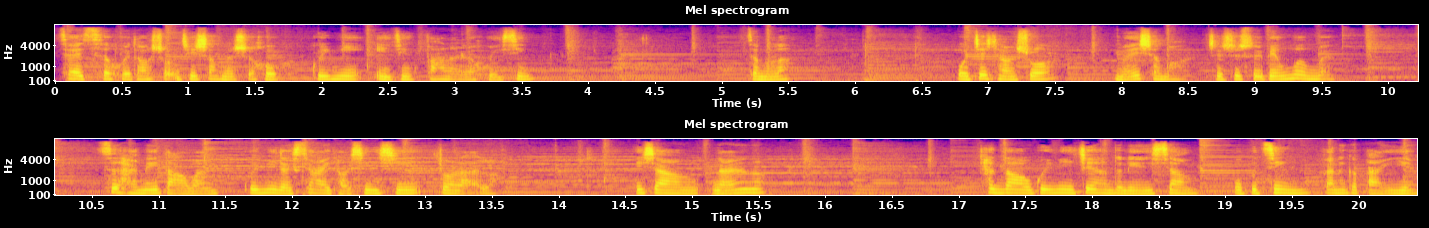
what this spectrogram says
再次回到手机上的时候，闺蜜已经发来了回信。怎么了？我正想说没什么，只是随便问问，字还没打完，闺蜜的下一条信息就来了：“你想男人呢？”看到闺蜜这样的联想，我不禁翻了个白眼，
